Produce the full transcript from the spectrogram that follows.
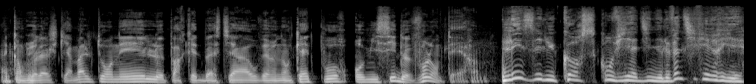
Un cambriolage qui a mal tourné. Le parquet de Bastia a ouvert une enquête pour homicide volontaire. Les élus corses conviés à dîner le 26 février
